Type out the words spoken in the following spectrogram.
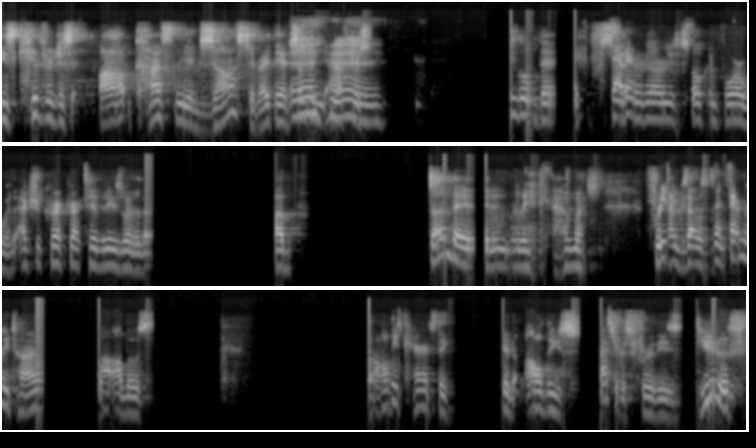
these kids were just all constantly exhausted, right? They had something mm-hmm. after single day, Saturday already spoken for with extracurricular activities, whether the club. Sunday, they didn't really have much free time because that was family time. All those, all these parents, they did all these stressors for these youth.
